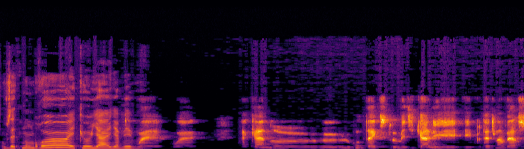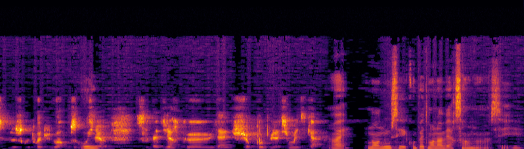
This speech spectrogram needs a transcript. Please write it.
vous êtes nombreux et qu'il y avait. Ouais, ouais. À Cannes, euh, euh, le contexte médical est, est peut-être l'inverse de ce que toi tu dois ressentir. Oui. C'est-à-dire qu'il y a une surpopulation médicale. Ouais. Non, nous c'est complètement l'inverse. Hein. C'est.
